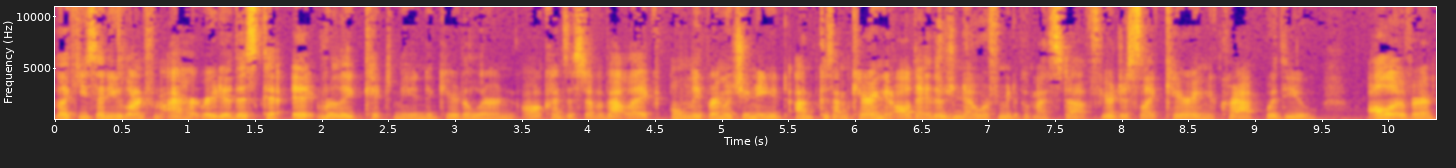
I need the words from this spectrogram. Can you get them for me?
like you said, you learned from iHeartRadio. This it really kicked me into gear to learn all kinds of stuff about like only bring what you need because I'm, carrying it all day. There's nowhere for me to put my stuff. You're just like carrying your crap with you all over.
